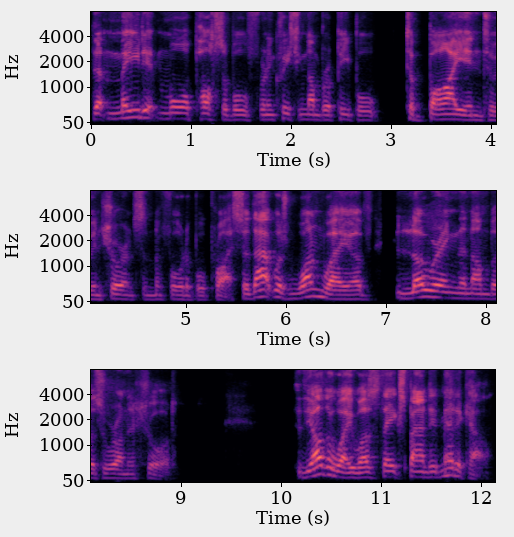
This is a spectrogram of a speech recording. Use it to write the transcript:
that made it more possible for an increasing number of people to buy into insurance at an affordable price. So that was one way of lowering the numbers who were uninsured. The other way was they expanded Medi-Cal,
